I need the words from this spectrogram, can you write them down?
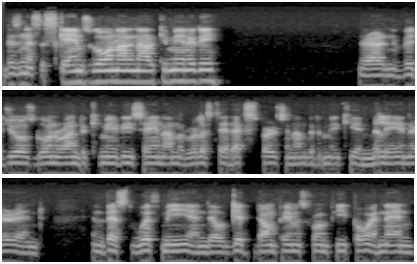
business scams going on in our community. There are individuals going around the community saying, I'm a real estate expert and I'm going to make you a millionaire and invest with me and they'll get down payments from people and then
